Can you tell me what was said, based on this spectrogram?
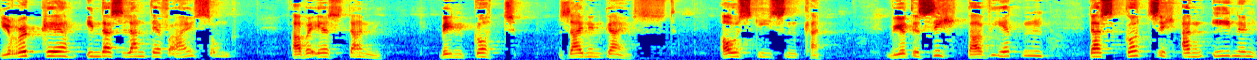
die Rückkehr in das Land der Verheißung, aber erst dann, wenn Gott seinen Geist ausgießen kann, wird es sichtbar werden, dass Gott sich an ihnen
